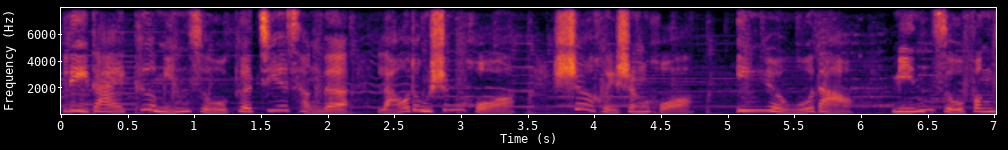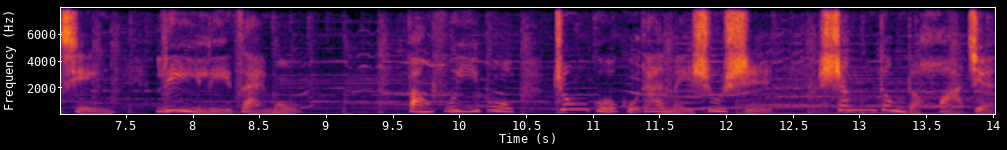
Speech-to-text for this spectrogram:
历代各民族各阶层的劳动生活、社会生活、音乐舞蹈、民族风情，历历在目，仿佛一部中国古代美术史生动的画卷。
